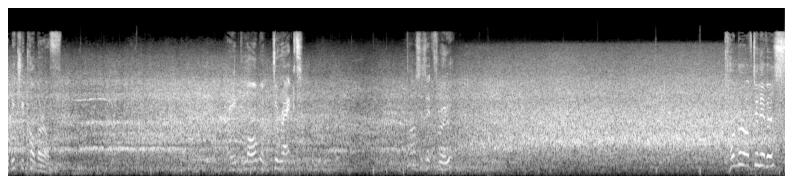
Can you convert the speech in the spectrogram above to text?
Dmitry Kombarov. Aimed long and direct. Passes it through. Kombarov delivers.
